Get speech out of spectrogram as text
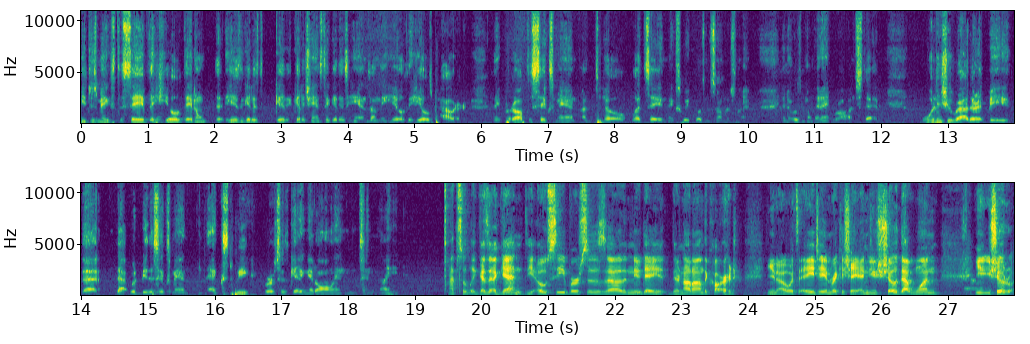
he just makes the save. The heel, they don't. He doesn't get his get get a chance to get his hands on the heel. The heel's powder. They put off the six man until let's say next week wasn't SummerSlam, and it was Monday Night Raw instead. Wouldn't you rather it be that that would be the six man next week versus getting it all in tonight? Absolutely, because again, the OC versus uh, the New Day, they're not on the card. You know, it's AJ and Ricochet, and you showed that one. You, you showed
